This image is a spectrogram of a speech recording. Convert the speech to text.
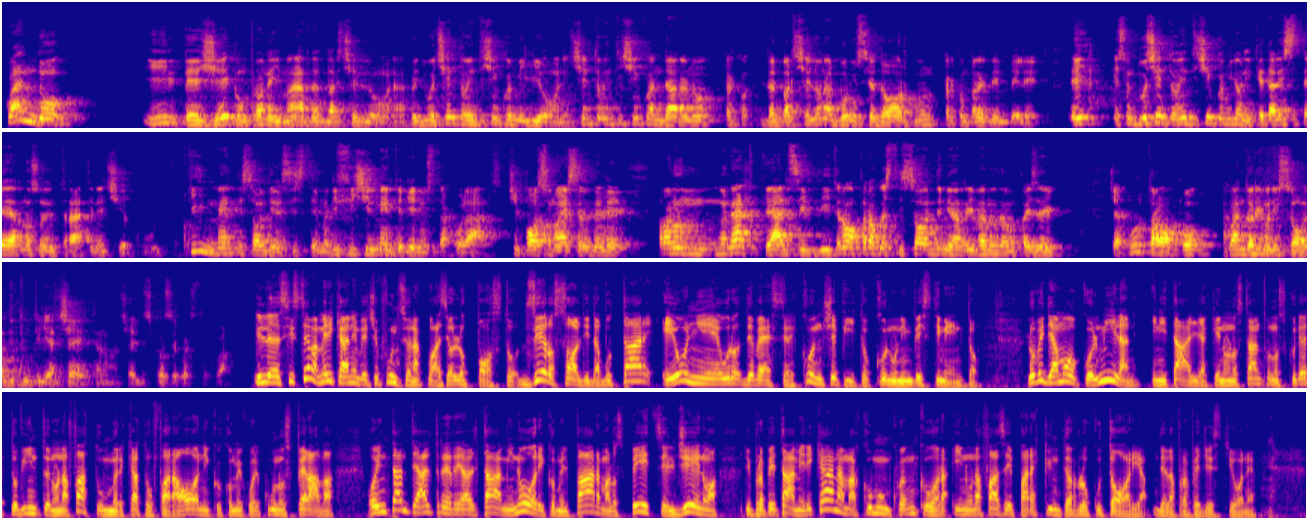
Quando il PSG comprò Neymar dal Barcellona, quei 225 milioni, 125 andarono per, dal Barcellona al Borussia Dortmund per comprare Dembélé e, e, sono 225 milioni che dall'esterno sono entrati nel circuito. Chi mette soldi nel sistema difficilmente viene ostacolato, ci possono essere delle... però non, non è che alzi il dito, no, però questi soldi mi arrivano da un paese cioè, purtroppo, quando arrivano i soldi, tutti li accettano. Cioè, il discorso è questo qua. Il sistema americano invece funziona quasi all'opposto. Zero soldi da buttare e ogni euro deve essere concepito con un investimento. Lo vediamo col Milan in Italia, che nonostante uno scudetto vinto non ha fatto un mercato faraonico come qualcuno sperava, o in tante altre realtà minori come il Parma, lo Spezia, il Genoa, di proprietà americana, ma comunque ancora in una fase parecchio interlocutoria della propria gestione.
